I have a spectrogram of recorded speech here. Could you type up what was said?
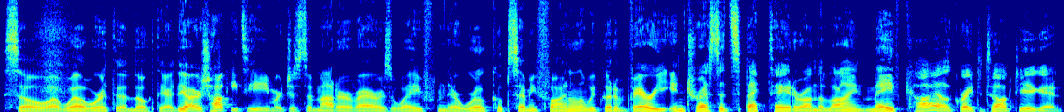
So, uh, well worth a look there. The Irish hockey team are just a matter of hours away from their World Cup semi final, and we've got a very interested spectator on the line, Maeve Kyle. Great to talk to you again.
